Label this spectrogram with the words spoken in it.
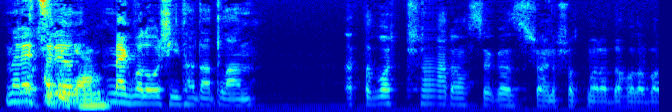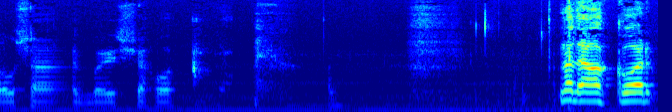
Mert egyszerűen igen. megvalósíthatatlan. Hát a vas háromszög az sajnos ott marad, ahol a valóságban is sehol. Na de akkor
